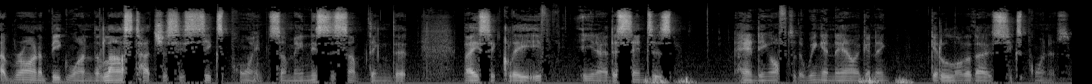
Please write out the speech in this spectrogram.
uh, Ryan, a big one. The last touches is six points. I mean, this is something that basically, if you know the centres handing off to the winger now are going to get a lot of those six pointers.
